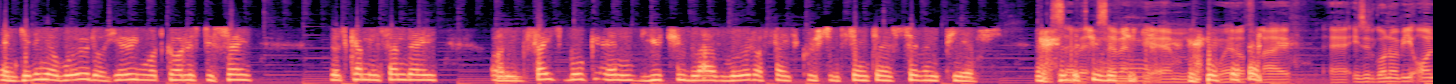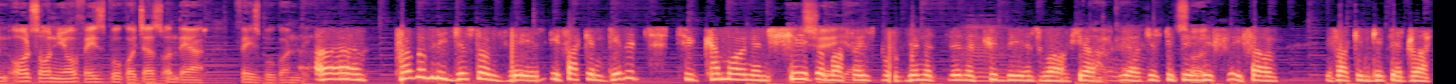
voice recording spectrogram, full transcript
and getting a word or hearing what God has to say this coming Sunday on Facebook and YouTube Live, Word of Faith Christian Center, 7 p.m. 7, 7 p.m. Word of Life. Uh, is it going to be on also on your Facebook or just on their Facebook only? Uh, probably just on theirs. If I can get it to come on and share it share, on my yeah. Facebook, then it then it could be as well. Yeah, Okay. yeah. Just depends So- if if I if I can get that right.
